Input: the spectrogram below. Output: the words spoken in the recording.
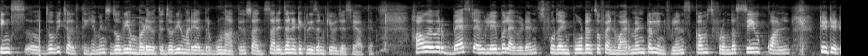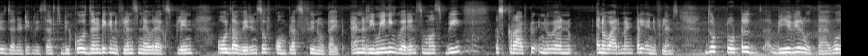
थिंग्स जो भी चलती है मीन्स जो भी हम बड़े होते हैं, जो भी हमारे अंदर गुण आते हैं, सारे जेनेटिक रीज़न की वजह से आते हैं। However, best available evidence for the importance of environmental influence comes from the same quantitative genetic research because genetic influence never explain all the variants of complex phenotype and remaining variants must be ascribed to environmental influence जो टोटल बिहेवियर होता है, वो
